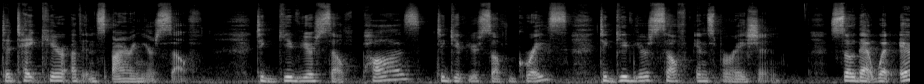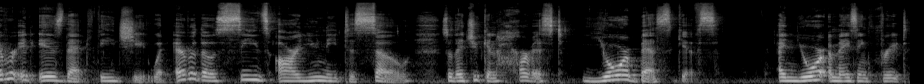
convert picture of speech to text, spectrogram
to take care of inspiring yourself to give yourself pause, to give yourself grace, to give yourself inspiration. So that whatever it is that feeds you, whatever those seeds are you need to sow, so that you can harvest your best gifts and your amazing fruit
